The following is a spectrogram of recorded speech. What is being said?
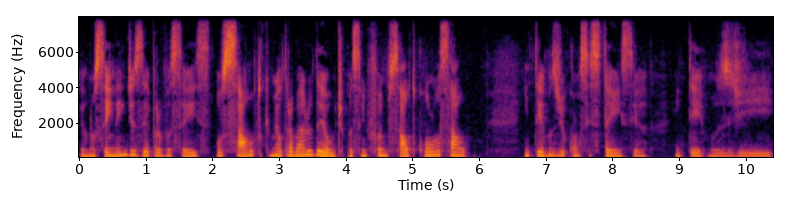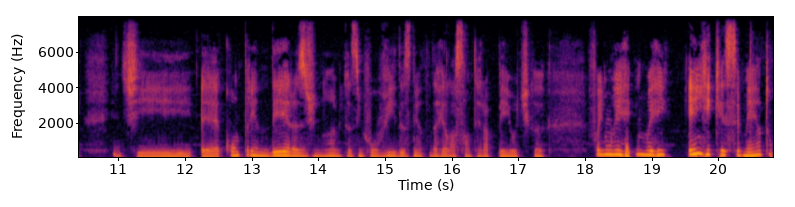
Eu não sei nem dizer para vocês o salto que o meu trabalho deu, tipo assim, foi um salto colossal em termos de consistência, em termos de, de é, compreender as dinâmicas envolvidas dentro da relação terapêutica. Foi um, um enriquecimento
